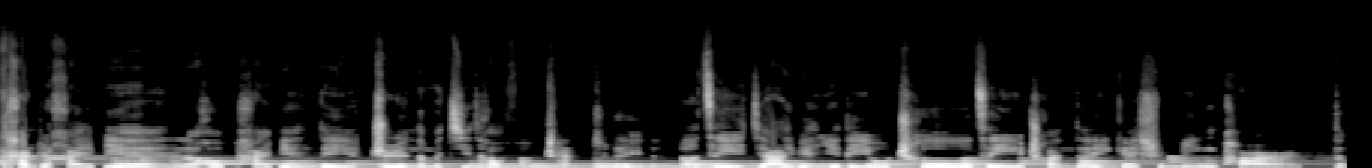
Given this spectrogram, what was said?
看着海边，然后海边得置那么几套房产之类的，然后自己家里边也得有车，自己穿的应该是名牌等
